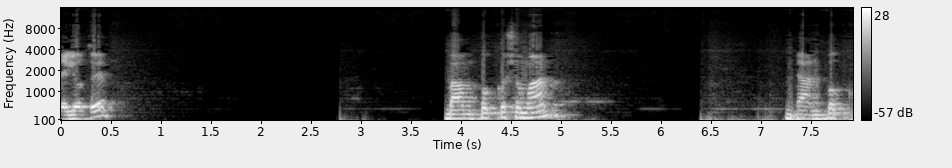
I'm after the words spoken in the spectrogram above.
তাইলে অতএব বাম পক্ষ সমান ডান পক্ষ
